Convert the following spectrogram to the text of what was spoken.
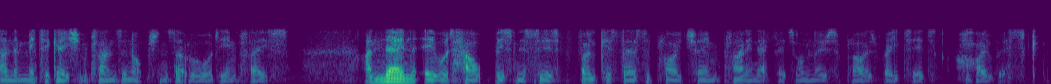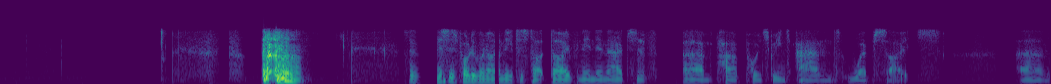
and the mitigation plans and options that were already in place and then it would help businesses focus their supply chain planning efforts on those suppliers rated high risk. so this is probably when I need to start diving in and out of um, PowerPoint screens and websites. Um,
